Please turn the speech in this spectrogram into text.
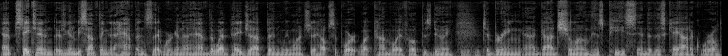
yeah. uh, stay tuned. There's going to be something that happens that we're going to have the web page up, and we want you to help support what Convoy of Hope is doing mm-hmm. to bring uh, God's shalom, His peace, into this chaotic world.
